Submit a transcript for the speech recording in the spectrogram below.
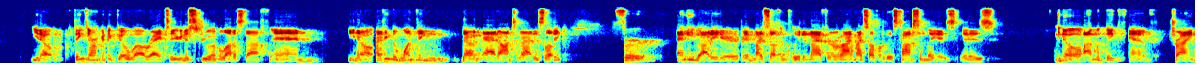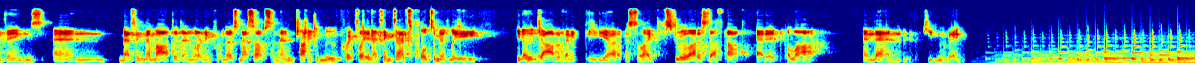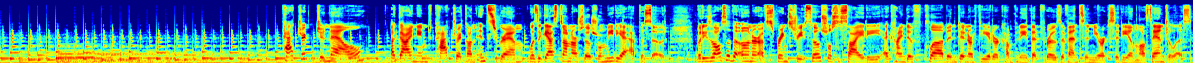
you know, things aren't going to go well, right? So you're going to screw up a lot of stuff. And, you know, I think the one thing that would add on to that is like for anybody here, and myself included, and I have to remind myself of this constantly, is, is, you know, I'm a big fan of trying things and messing them up, but then learning from those mess ups and then trying to move quickly. And I think that's ultimately, you know, the job of any CEO is to like screw a lot of stuff up, edit a lot, and then keep moving. Patrick Janelle, a guy named Patrick on Instagram, was a guest on our social media episode, but he's also the owner of Spring Street Social Society, a kind of club and dinner theater company that throws events in New York City and Los Angeles.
